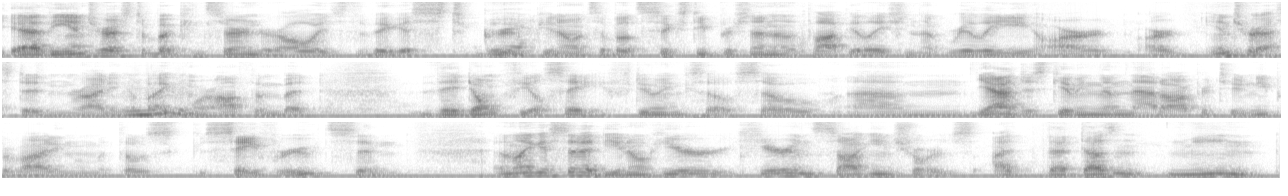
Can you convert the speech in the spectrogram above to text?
Yeah, the interested but concerned are always the biggest group. Yeah. You know, it's about sixty percent of the population that really are are interested in riding a bike Mm-hmm. more often, but they don't feel safe doing so. So, um, yeah, just giving them that opportunity, providing them with those safe routes, and and like I said, you know, here here in Saugeen Shores, I, that doesn't mean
